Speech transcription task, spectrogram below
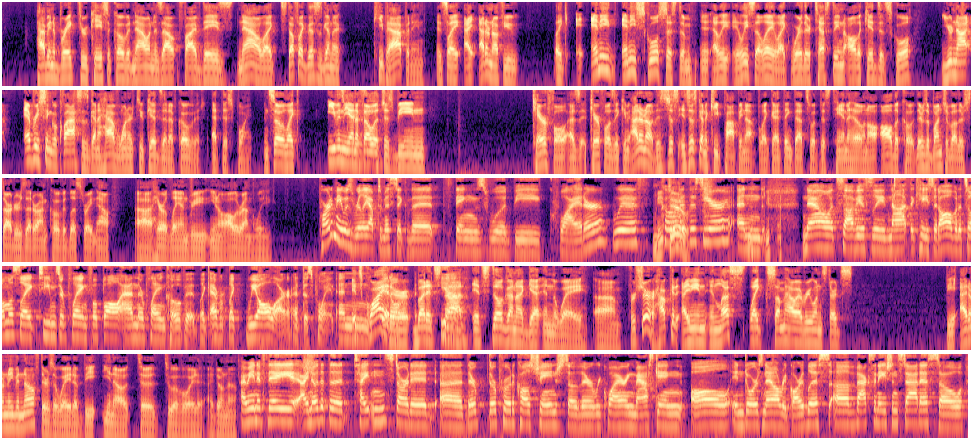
having a breakthrough case of COVID now and is out five days now, like stuff like this is going to keep happening. It's like I, I don't know if you like any any school system at least LA like where they're testing all the kids at school. You're not every single class is going to have one or two kids that have COVID at this point, and so like even the NFL is just being careful as careful as they can. I don't know. This is just it's just going to keep popping up. Like I think that's what this Tannehill and all, all the co- there's a bunch of other starters that are on COVID lists right now. Uh, Harold Landry, you know, all around the league. Part of me was really optimistic that things would be quieter with Me COVID too. this year. And now it's obviously not the case at all, but it's almost like teams are playing football and they're playing COVID. Like ever, like we all are at this point. And It's quieter, but it's Yeah. not. It's still gonna get in the way um, for sure. How could I mean? Unless like somehow everyone starts. Be, I don't even know if there's a way to be, you know, to to avoid it. I don't know. I mean, if they, I know that the Titans started uh, their their protocols changed, so they're requiring masking all indoors now, regardless of vaccination status. So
